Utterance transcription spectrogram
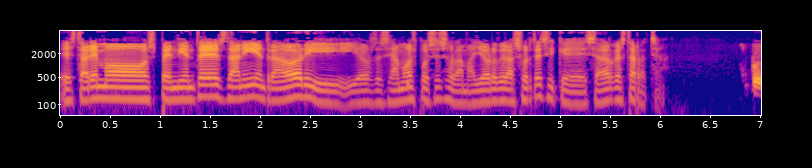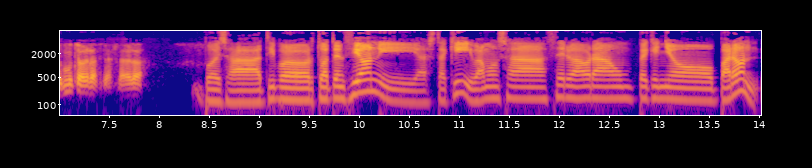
Estaremos pendientes, Dani, entrenador, y, os deseamos, pues eso, la mayor de las suertes y que se alargue esta racha. Pues muchas gracias, la verdad. Pues a ti por tu atención y hasta aquí. Vamos a hacer ahora un pequeño parón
